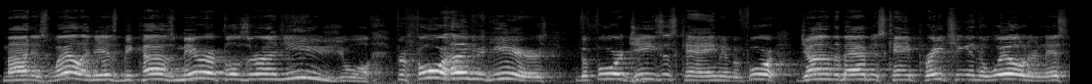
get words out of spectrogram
might as well. It is because miracles are unusual. For 400 years before Jesus came and before John the Baptist came preaching in the wilderness,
